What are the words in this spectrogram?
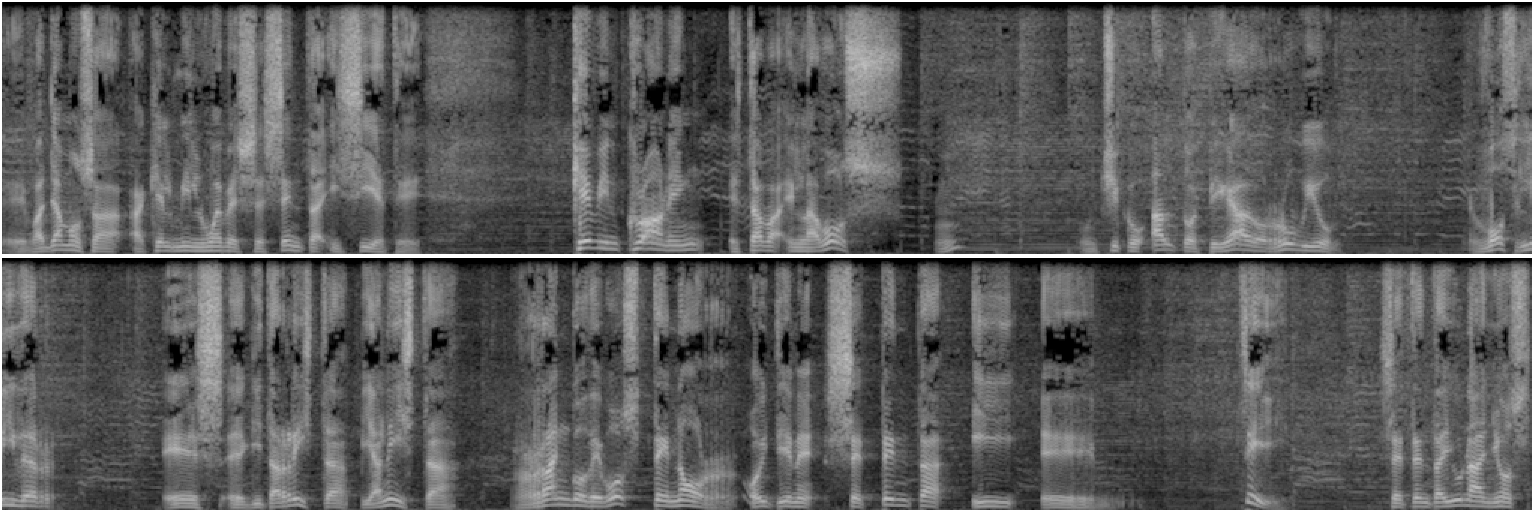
eh, vayamos a aquel 1967. Kevin Cronin estaba en la voz, un chico alto, espigado, rubio, voz líder, es eh, guitarrista, pianista, rango de voz tenor. Hoy tiene 70 y... Eh, sí, 71 años,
